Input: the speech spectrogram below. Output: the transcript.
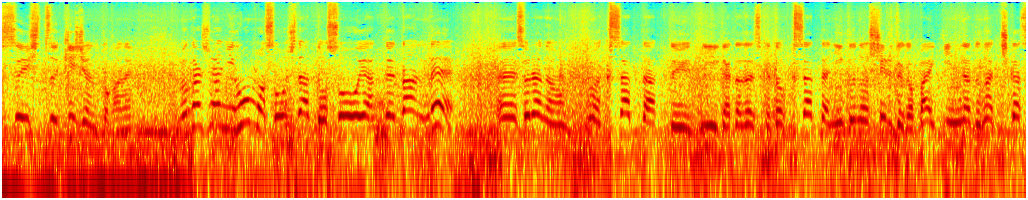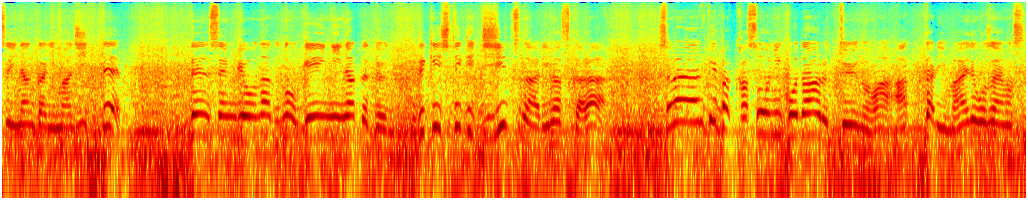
水質基準とかね。昔は日本もそうした土葬をやってたんで、えー、それらの、まあ、腐ったっていう言い方ですけど腐った肉の汁というかばい菌などが地下水なんかに混じって伝染病などの原因になったという歴史的事実がありますからそれはなんて言えば仮想にこだわるっていうのはあったり前でございます。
